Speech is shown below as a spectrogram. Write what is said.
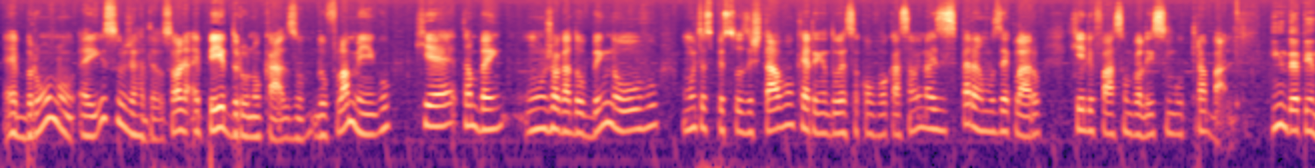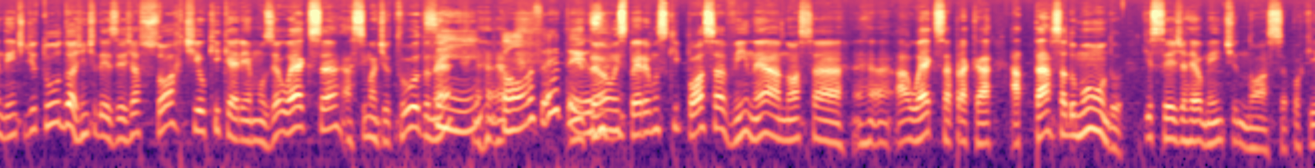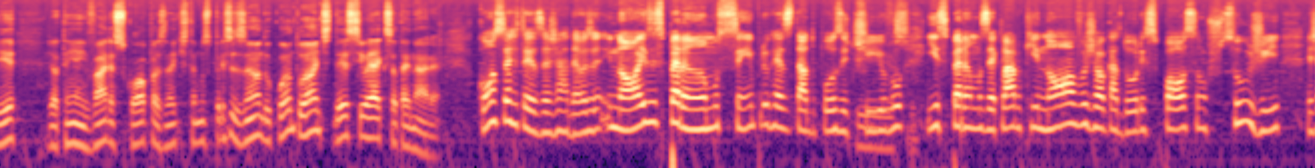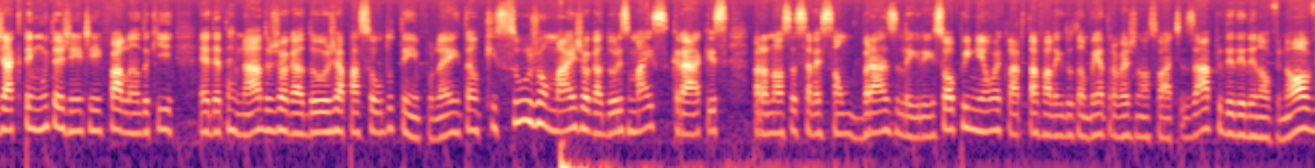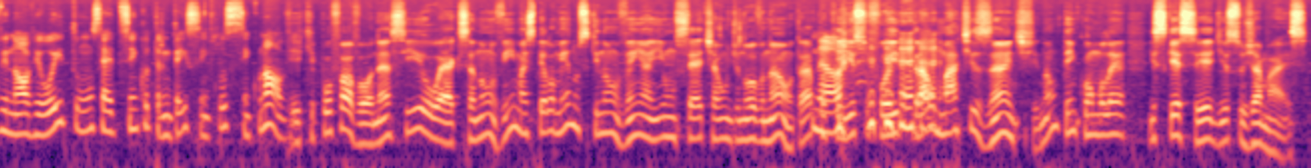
é Bruno, é isso, Jardel? Olha, é Pedro, no caso, do Flamengo, que é também um jogador bem novo. Muitas pessoas estavam querendo essa convocação e nós esperamos, é claro, que ele faça um belíssimo trabalho. Independente de tudo, a gente deseja sorte e o que queremos é o Hexa, acima de tudo, né? Sim, com certeza. então esperamos que possa vir né, a nossa a, a Hexa para cá, a taça do mundo, que seja realmente nossa, porque já tem aí várias Copas né, que estamos precisando o quanto antes desse Hexa, Tainara. Com certeza, Jardel. E nós esperamos sempre o resultado positivo Isso. e esperamos, é claro, que novos jogadores possam surgir, já que tem muita gente falando que é, determinado jogador já passou do tempo, né? Então, que surjam mais jogadores, mais craques para a nossa seleção brasileira. E sua opinião, é claro, está valendo também através do nosso WhatsApp, DDD 99 981753559. E que, por favor, né, se o Hexa não vir, mas pelo menos que não venha aí um 7 a 1 de novo, não, tá? Porque não. Isso foi traumatizante. Não tem como esquecer disso jamais.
